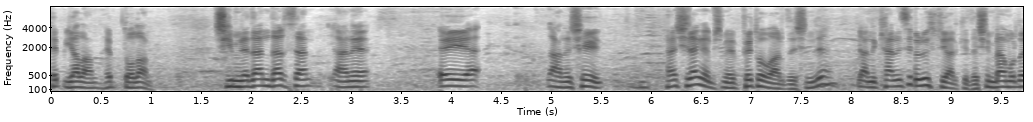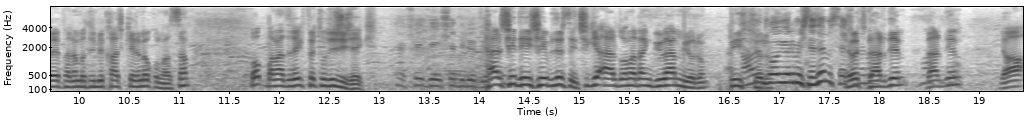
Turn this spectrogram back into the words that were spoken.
hep yalan, hep dolan. Şimdi neden dersen yani ey yani şey ben şeyden gelmişim hep FETÖ vardı şimdi. Yani kendisi terörist herkese. Şimdi ben burada efendim birkaç kelime kullansam hop bana direkt FETÖ diyecek. Her şey değişebiliyor diyor. Her şey değişebilirsin. Çünkü Erdoğan'a ben güvenmiyorum. Ne Daha önce istiyorum? oy vermişsiniz değil mi? Seçmen Evet verdim. Verdim. Ya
